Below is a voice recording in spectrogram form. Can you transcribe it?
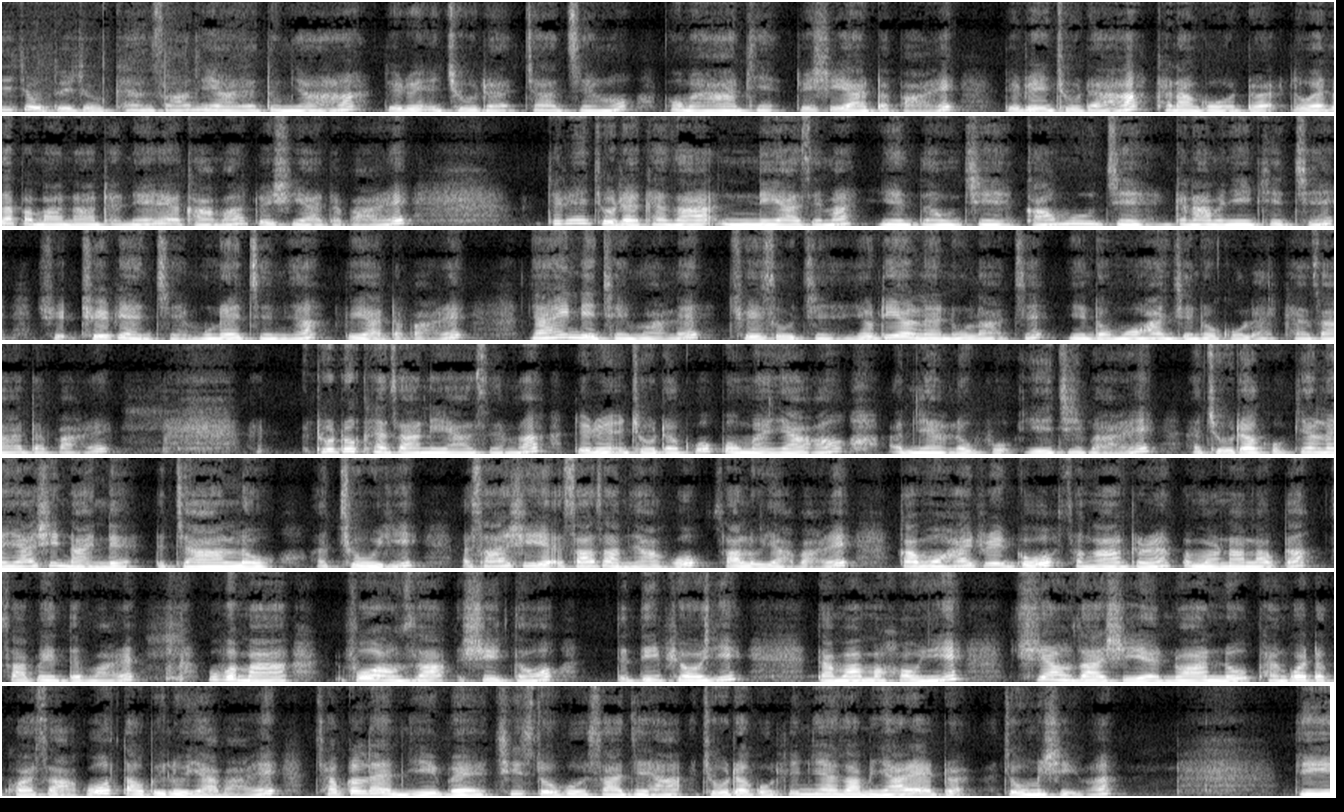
စီးကြိုသွေးကြိုခံစားနေရတဲ့သူများဟာတွေတွင်အချို့တက်ကြခြင်းကိုပုံမှန်အားဖြင့်တွေ့ရှိရတတ်ပါတယ်။တွေတွင်အချို့တက်ဟာခန္ဓာကိုယ်အတွက်လိုအပ်တဲ့ပမာဏထက်နည်းတဲ့အခါမှာတွေ့ရှိရတတ်ပါတယ်။တွေတွင်အချို့တက်ခံစားနေရစဉ်မှာရင်သုံးခြင်း၊ခေါင်းမူးခြင်း၊ကနာမငြိမ်ဖြစ်ခြင်း၊ချွေးပြန်ခြင်း၊မူလဲခြင်းများတွေ့ရတတ်ပါတယ်။ညဟိနေချိန်မှာလည်းချွေးဆူခြင်းရုတ်တရက်လန်နိုးလာခြင်းရင်တော့မောဟန်ခြင်းတို့ကိုလည်းခံစားရတတ်ပါတယ်။ အထိုးတို့ခံစားနေရစဉ်မှာတွင်တွင်အချိုတက်ကိုပုံမှန်ရအောင်အမြန်လုပ်ဖို့အရေးကြီးပါတယ်အချိုတက်ကိုပြန်လည်ရရှိနိုင်တဲ့တကြားလုံးအချိုရည်အစားရှိတဲ့အစားအစာများကိုစားလို့ရပါတယ်ကာဗွန်ဟိုက်ဒရိတ်ကို15ဂရမ်ပမာဏလောက်တာစားပေးသင့်ပါတယ်ဥပမာ4အောင်စရှိသောတတိဖြော်ရည် ဒါမှမဟုတ်ရင်ရှောင်းစားရှိရဲ့နွားနို့ဖန်ခွက်တစ်ခွက်စာကိုတောက်ပေးလို့ရပါတယ်။ချောကလက်မြေပဲချီးစ်တို့ကိုစားခြင်းဟာအချိုတက်ကိုလျှင်မြန်စွာမရတဲ့အတွက်အကျိုးမရှိပါ။ဒီ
